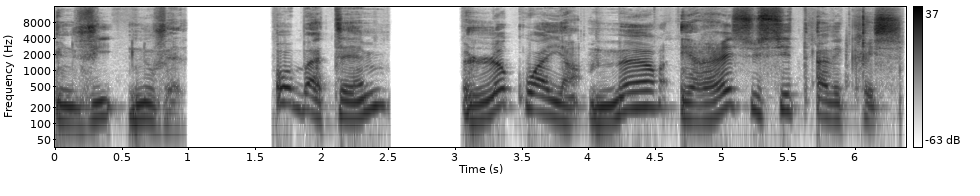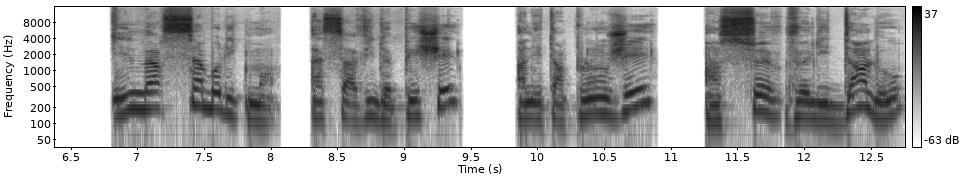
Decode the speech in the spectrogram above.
une vie nouvelle. Au baptême, le croyant meurt et ressuscite avec Christ. Il meurt symboliquement à sa vie de péché en étant plongé, enseveli dans l'eau,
